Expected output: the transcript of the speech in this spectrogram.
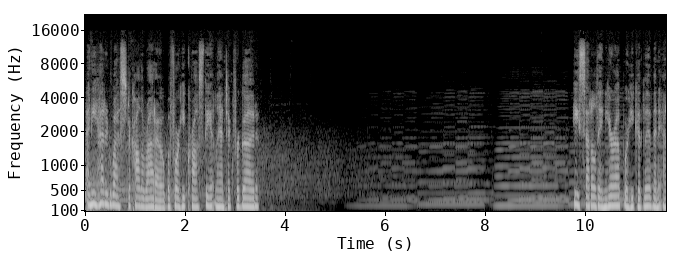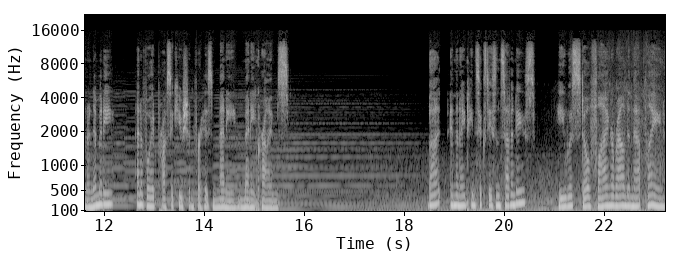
and he headed west to Colorado before he crossed the Atlantic for good. He settled in Europe where he could live in anonymity and avoid prosecution for his many, many crimes. But in the 1960s and 70s, he was still flying around in that plane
